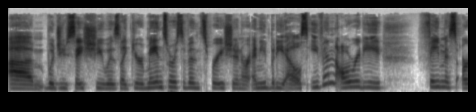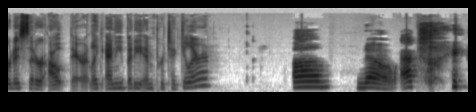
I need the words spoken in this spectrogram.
Um, would you say she was like your main source of inspiration, or anybody else, even already famous artists that are out there, like anybody in particular? Um, no, actually,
